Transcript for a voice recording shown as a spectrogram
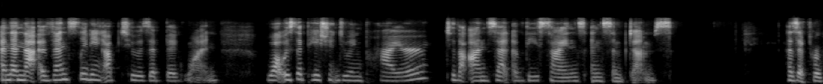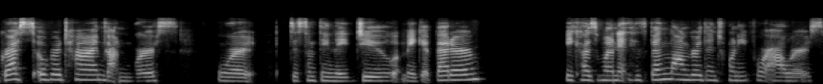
And then that events leading up to is a big one. What was the patient doing prior to the onset of these signs and symptoms? Has it progressed over time, gotten worse, or does something they do make it better? Because when it has been longer than 24 hours,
